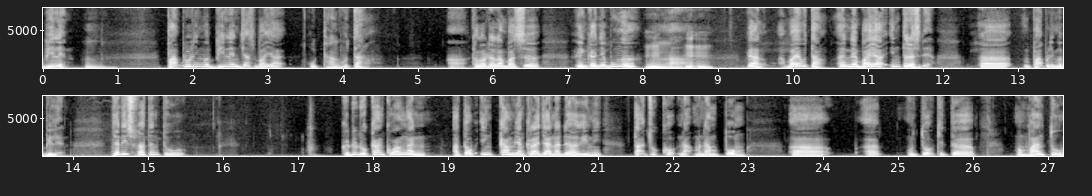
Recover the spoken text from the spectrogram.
bilion. Hmm. 45 bilion just bayar Hutang. hutang. Ha, kalau dalam bahasa ringkasnya bunga. Hmm. Ha, Mm-mm. kan bayar hutang and then bayar interest dia uh, 45 bilion jadi sudah tentu kedudukan kewangan atau income yang kerajaan ada hari ini tak cukup nak menampung uh, uh, untuk kita membantu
